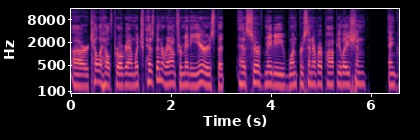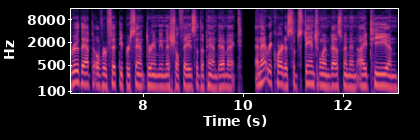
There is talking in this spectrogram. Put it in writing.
our telehealth program, which has been around for many years, but has served maybe 1% of our population and grew that to over 50% during the initial phase of the pandemic. And that required a substantial investment in IT and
